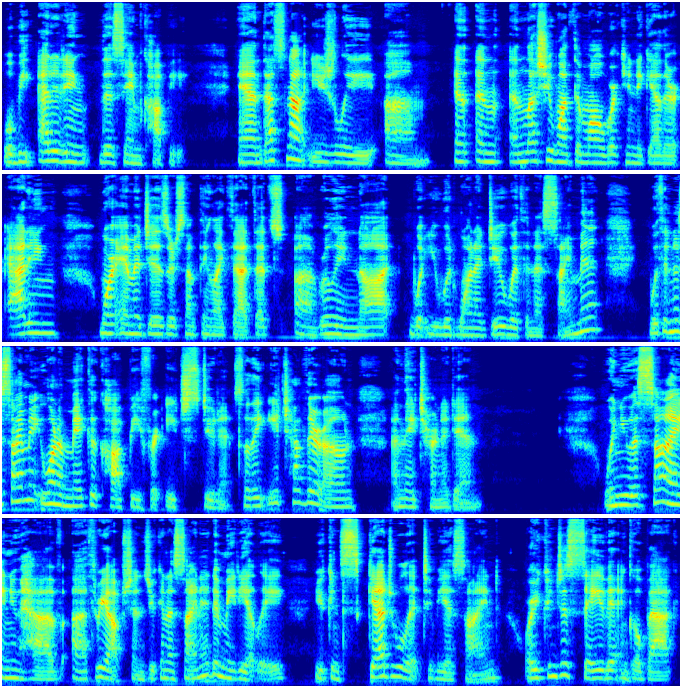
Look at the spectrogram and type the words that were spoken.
will be editing the same copy. And that's not usually, um, and, and, unless you want them all working together, adding more images or something like that, that's uh, really not what you would want to do with an assignment. With an assignment, you want to make a copy for each student. So they each have their own and they turn it in. When you assign, you have uh, three options. You can assign it immediately, you can schedule it to be assigned, or you can just save it and go back.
